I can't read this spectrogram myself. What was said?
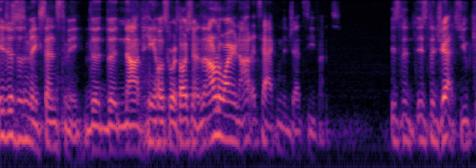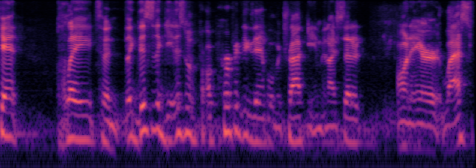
it just doesn't make sense to me. The the not being able to score touchdowns. And I don't know why you're not attacking the Jets defense. It's the it's the Jets. You can't play to like this is a game. This is a, a perfect example of a trap game. And I said it on air last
